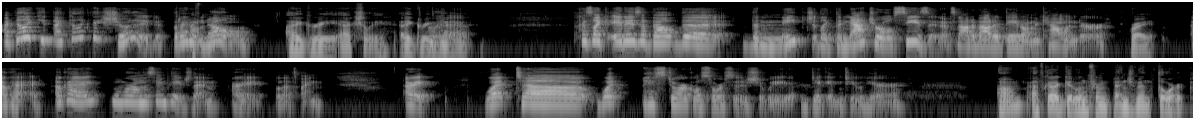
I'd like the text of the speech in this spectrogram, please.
I feel like you, I feel like they should, but I don't know. I agree. Actually, I agree on Okay. that. Because like it is about the the nature, like the natural season. It's not about a date on a calendar. Right. Okay. Okay. Well, we're on the same page then. All right. Well, that's fine. All right. What uh what historical sources should we dig into here? Um, I've got a good one from Benjamin Thorpe.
